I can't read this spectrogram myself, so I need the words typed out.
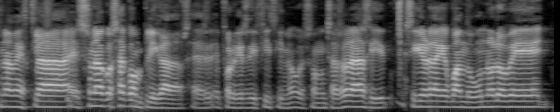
una mezcla, es una cosa complicada, o sea, porque es difícil, ¿no? Pues son muchas horas y sí que es verdad que cuando uno lo ve,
